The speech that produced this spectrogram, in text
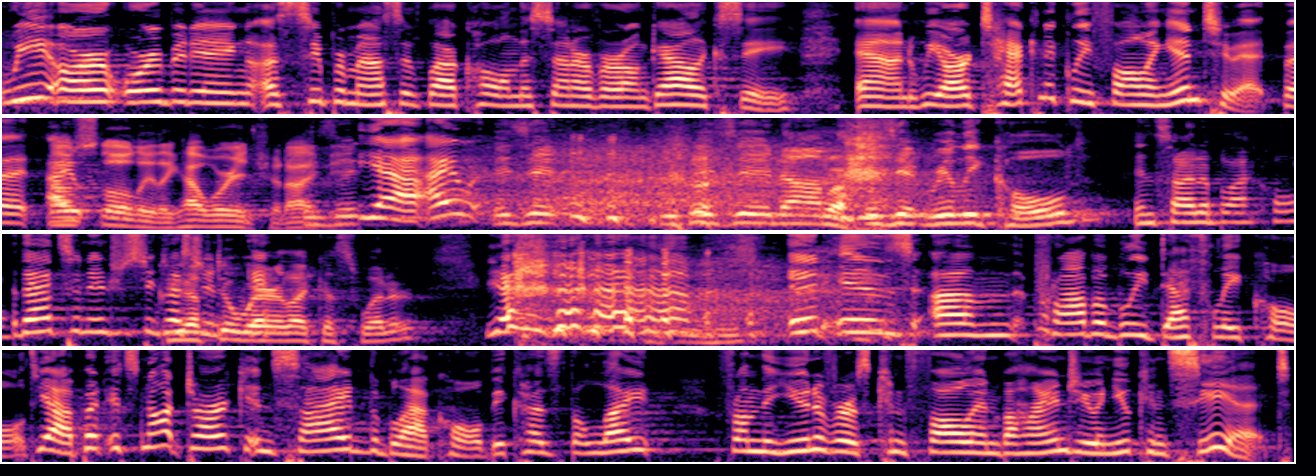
We are orbiting a supermassive black hole in the center of our own galaxy, and we are technically falling into it. But How I, slowly? Like how worried should I Is be? it, yeah, I, is it, is it, um, is it really cold inside a black hole? that's an interesting Do you question. have to wear It- like a sweater? Yeah. It is um, probably deathly cold. Yeah, but it's not dark inside the black hole because the light from the universe can fall in behind you and you can see it.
